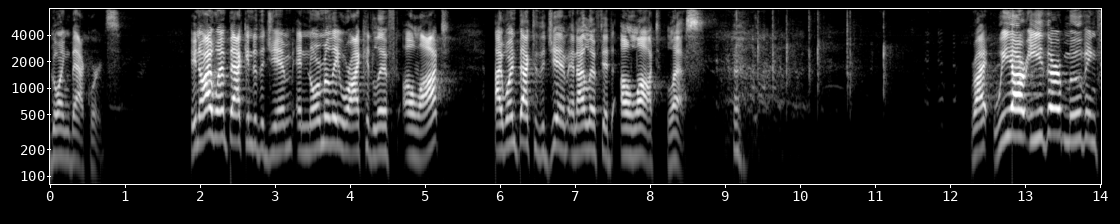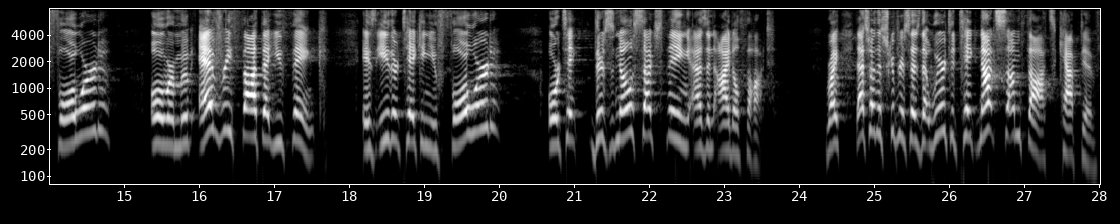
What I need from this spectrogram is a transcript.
going backwards. You know, I went back into the gym, and normally where I could lift a lot, I went back to the gym and I lifted a lot less. right? We are either moving forward or we're moving. Every thought that you think is either taking you forward or take. There's no such thing as an idle thought, right? That's why the scripture says that we're to take not some thoughts captive.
